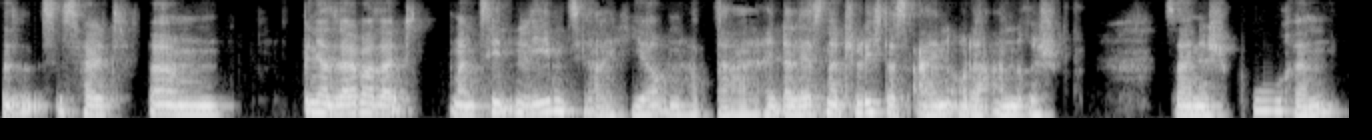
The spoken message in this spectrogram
also es ist halt, ähm, bin ja selber seit meinem zehnten Lebensjahr hier und habe da hinterlässt natürlich das ein oder andere seine Spuren.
